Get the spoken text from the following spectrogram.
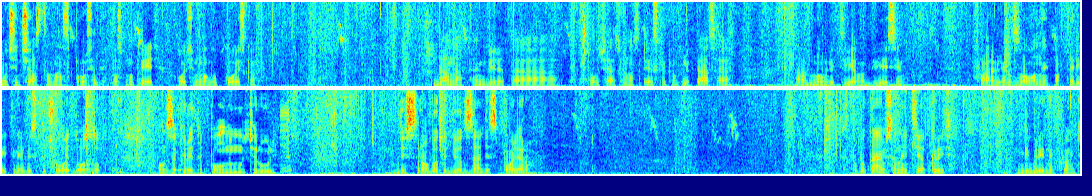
Очень часто нас просят их посмотреть, очень много поисков. Данный автомобиль это получается у нас S комплектация, родном литье в обвесе, фары линзованные, повторители, бесключевой доступ. Он закрытый, полный мультируль. Здесь робот идет сзади, спойлер. Попытаемся найти, открыть гибридный какой-нибудь.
